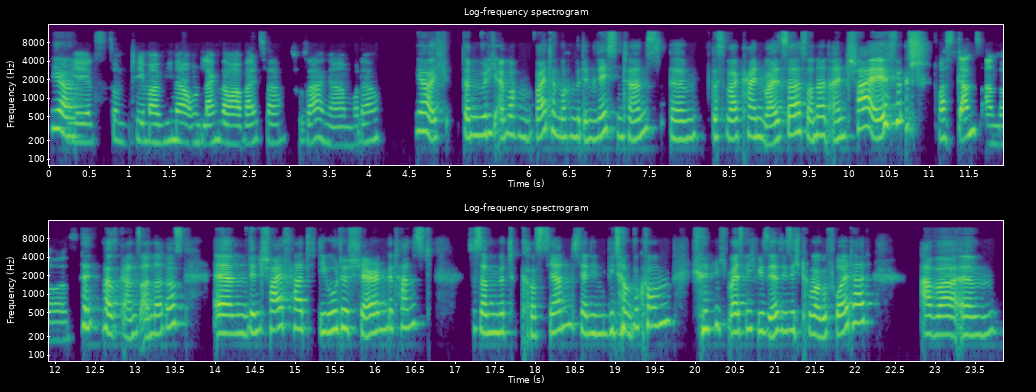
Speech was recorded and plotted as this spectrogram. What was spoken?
ja. wir jetzt zum Thema Wiener und langsamer Walzer zu sagen haben, oder? Ja, ich, dann würde ich einfach weitermachen mit dem nächsten Tanz. Ähm, das war kein Walzer, sondern ein Scheif. Was ganz anderes. Was ganz anderes. Ähm, den Scheif hat die gute Sharon getanzt, zusammen mit Christian. Sie hat ihn wiederbekommen. ich weiß nicht, wie sehr sie sich darüber gefreut hat, aber ähm,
